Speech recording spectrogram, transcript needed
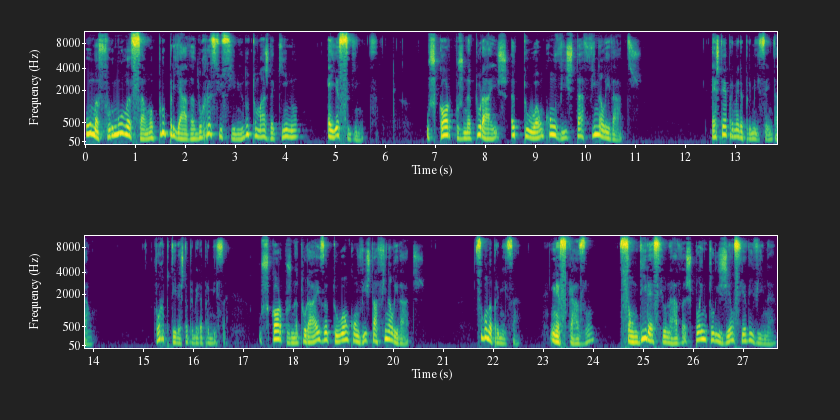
uma formulação apropriada do raciocínio de Tomás de Aquino é a seguinte: os corpos naturais atuam com vista a finalidades. Esta é a primeira premissa, então. Vou repetir esta primeira premissa. Os corpos naturais atuam com vista a finalidades. Segunda premissa. Nesse caso, são direcionadas pela inteligência divina.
